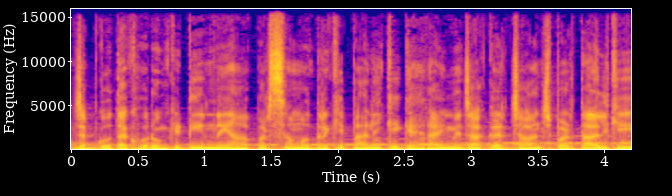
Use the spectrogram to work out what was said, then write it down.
जब गोताखोरों की टीम ने यहाँ पर समुद्र की पानी की गहराई में जाकर जाँच पड़ताल की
